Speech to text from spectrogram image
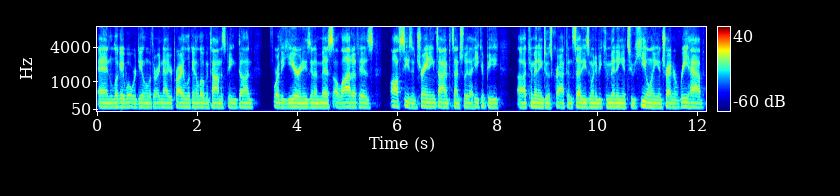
and look at what we're dealing with right now. You're probably looking at Logan Thomas being done for the year and he's going to miss a lot of his off-season training time potentially that he could be uh, committing to his craft. Instead, he's going to be committing it to healing and trying to rehab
